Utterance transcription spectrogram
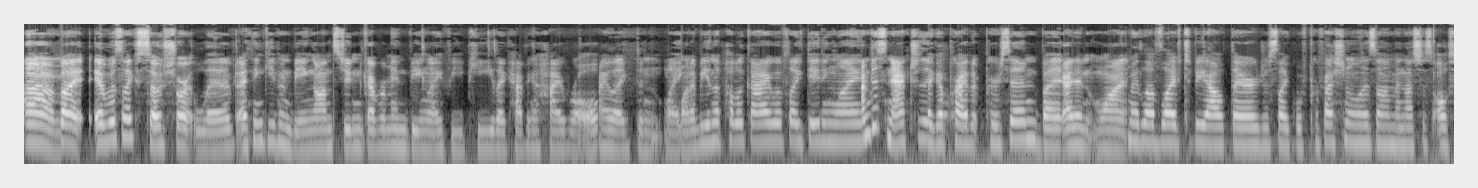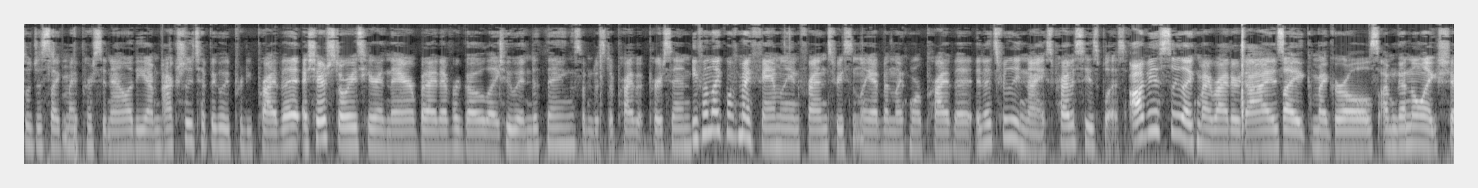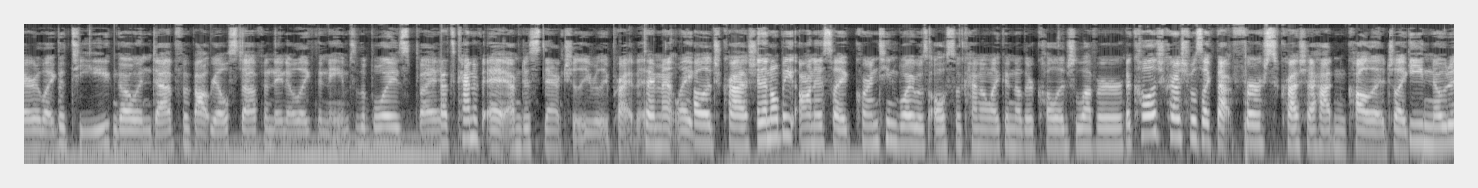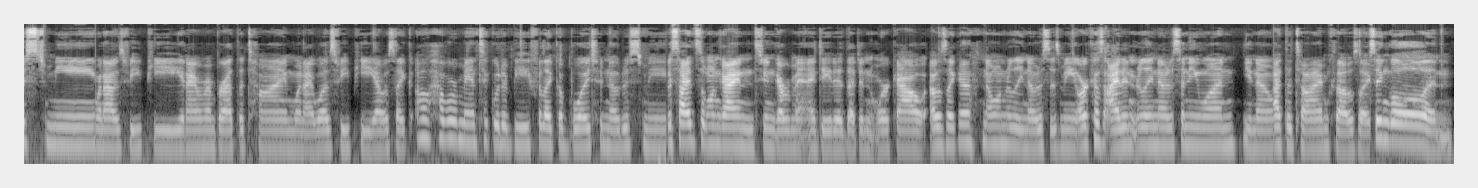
Um but it was like so short-lived. I think even being on student government being like vp like having a high role i like didn't like want to be in the public eye with like dating life. I'm just naturally like a private person but i didn't want my love life to be out there just like with professionalism and that's just also just like my personality. I'm actually typically pretty private. I share stories here and there but i never go like too into things. I'm just a private person. Even like with my family and friends recently i've been like more private and it's really nice. Privacy is bliss. Obviously like my ride or dies like my girls i'm gonna like share like the tea, go in depth about real stuff and they know like the names of the boys, but that's kind of it. I'm just naturally really private. I meant like college crush. And then I'll be honest, like quarantine boy was also kind of like another college lover. The college crush was like that first crush I had in college. Like he noticed me when I was VP and I remember at the time when I was VP, I was like, oh, how romantic would it be for like a boy to notice me? Besides the one guy in student government I dated that didn't work out, I was like, eh, no one really notices me or because I didn't really notice anyone, you know, at the time because I was like single and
